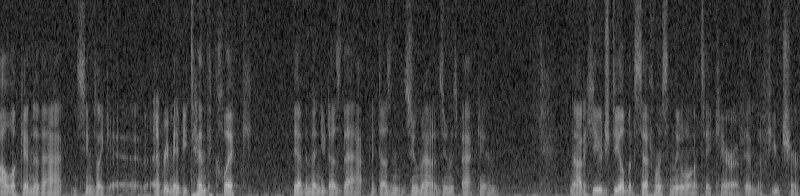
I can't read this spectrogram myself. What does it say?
I'll look into that. It seems like uh, every maybe tenth click, yeah, the menu does that. It doesn't zoom out; it zooms back in. Not a huge deal, but it's definitely something we want to take care of in the future.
